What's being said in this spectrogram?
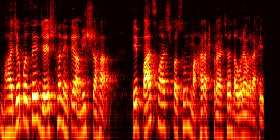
भाजपचे ज्येष्ठ नेते अमित शहा हे पाच मार्चपासून महाराष्ट्राच्या दौऱ्यावर आहेत.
